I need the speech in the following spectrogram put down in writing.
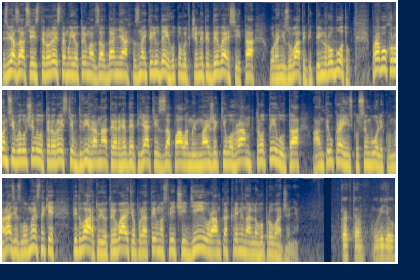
зв'язався із терористами і отримав завдання знайти людей, готових вчинити диверсії та організувати підпільну роботу. Правоохоронці вилучили у терористів дві гранати РГД-5 із запалами, майже кілограм тротилу та антиукраїнську символіку. Наразі зловмисники під вартою тривають оперативно-слідчі дії у рамках кримінального провадження. как-то увидел,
